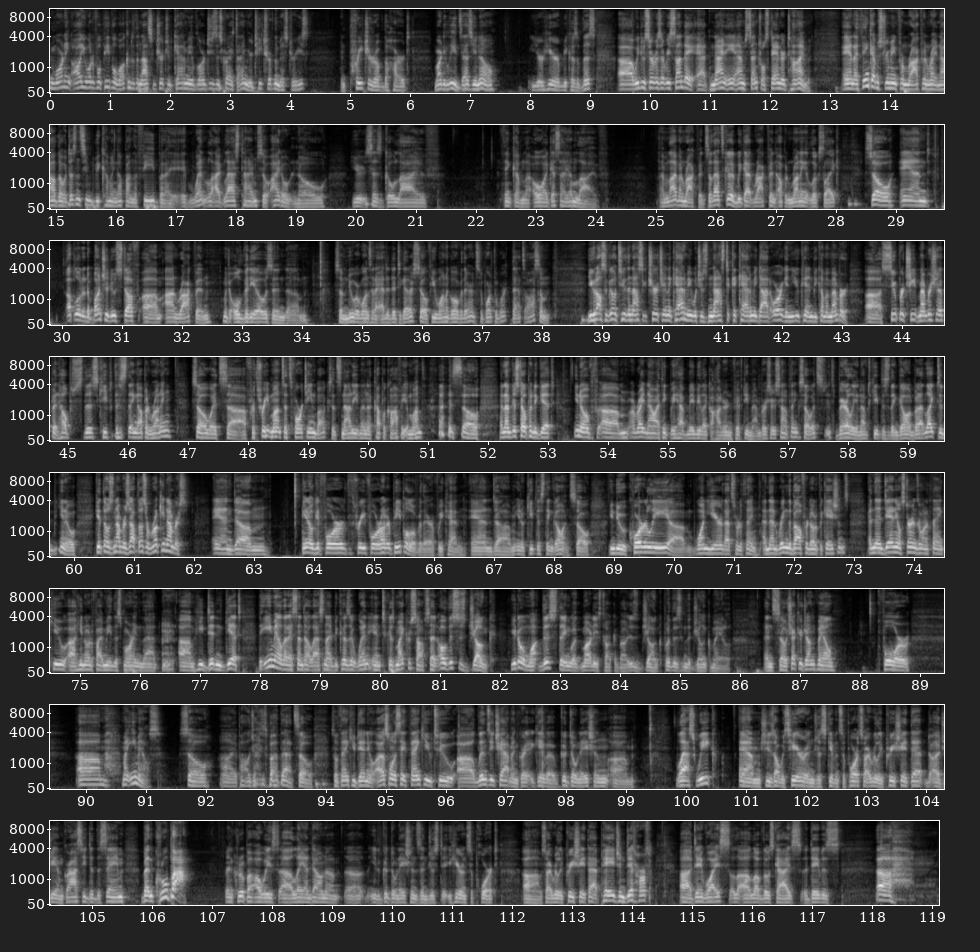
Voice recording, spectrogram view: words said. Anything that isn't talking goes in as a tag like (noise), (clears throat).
Good morning, all you wonderful people. Welcome to the Gnostic Church Academy of Lord Jesus Christ. I am your teacher of the mysteries and preacher of the heart, Marty Leeds. As you know, you're here because of this. Uh, we do service every Sunday at 9 a.m. Central Standard Time. And I think I'm streaming from Rokfin right now, though it doesn't seem to be coming up on the feed, but I, it went live last time, so I don't know. you it says go live. I think I'm li- Oh, I guess I am live. I'm live on Rokfin, so that's good. We got Rokfin up and running. It looks like so, and uploaded a bunch of new stuff um, on Rokfin, a bunch of old videos and um, some newer ones that I edited together. So if you want to go over there and support the work, that's awesome. You can also go to the Gnostic Church and Academy, which is gnosticacademy.org, and you can become a member. Uh, super cheap membership. It helps this keep this thing up and running. So it's uh, for three months, it's 14 bucks. It's not even a cup of coffee a month. (laughs) so, and I'm just hoping to get, you know, um, right now I think we have maybe like 150 members or something. So it's it's barely enough to keep this thing going. But I'd like to, you know, get those numbers up. Those are rookie numbers, and um, you know, get four, three, four hundred people over there if we can, and um, you know, keep this thing going. So you can do a quarterly, um, one year, that sort of thing, and then ring the bell for notifications. And then Daniel Stearns, I want to thank you. Uh, he notified me this morning that (clears throat) um, he didn't get the email that I sent out last night because it went into because Microsoft said, "Oh, this is junk. You don't want this thing. What Marty's talking about is junk. Put this in the junk mail." And so check your junk mail for um, my emails. So I apologize (laughs) about that. So so thank you, Daniel. I also want to say thank you to uh, Lindsay Chapman. Great, gave a good donation um, last week. And she's always here and just giving support, so I really appreciate that. Uh, GM Grassi did the same. Ben Krupa, Ben Krupa always uh, laying down uh, uh, you know good donations and just here in support. Um, so I really appreciate that. Paige and Dithert, uh, Dave Weiss, love those guys. Uh, Dave is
